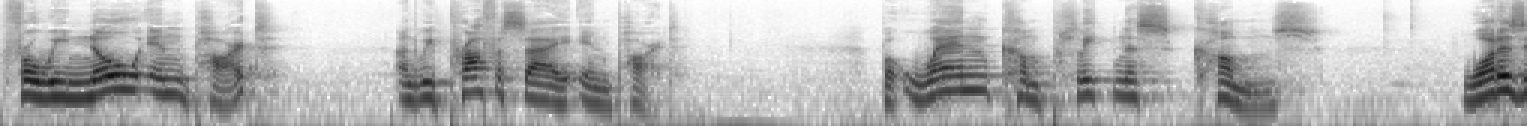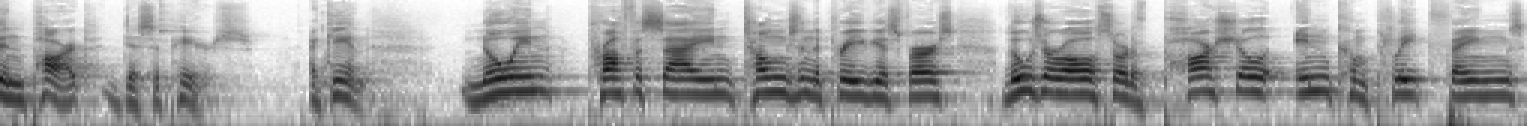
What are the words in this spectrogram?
For we know in part, and we prophesy in part. But when completeness comes, what is in part disappears. Again, knowing, prophesying, tongues in the previous verse, those are all sort of partial, incomplete things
